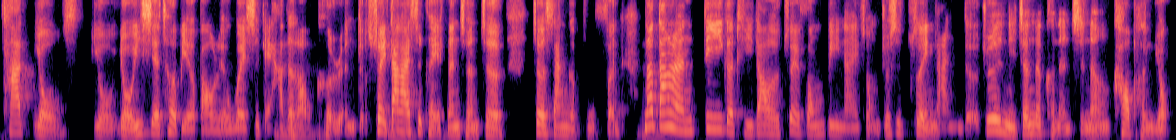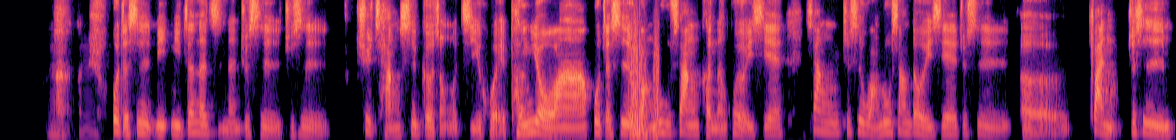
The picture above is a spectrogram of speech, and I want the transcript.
他有有有一些特别的保留位是给他的老客人的，所以大概是可以分成这这三个部分。那当然，第一个提到的最封闭那一种就是最难的，就是你真的可能只能靠朋友，或者是你你真的只能就是就是去尝试各种的机会，朋友啊，或者是网络上可能会有一些像就是网络上都有一些就是呃饭就是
